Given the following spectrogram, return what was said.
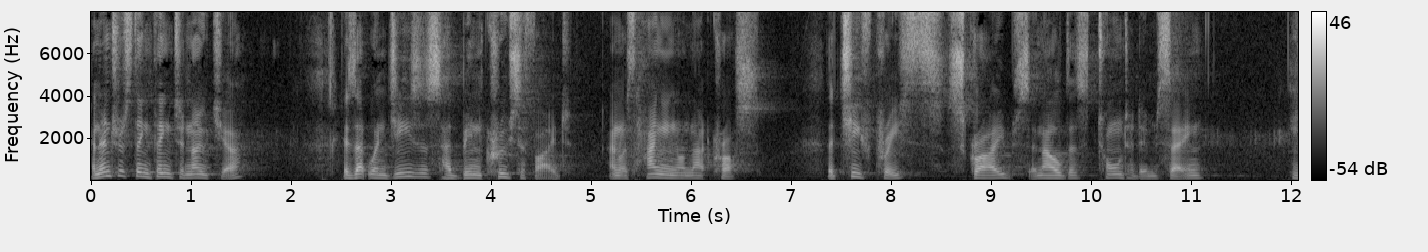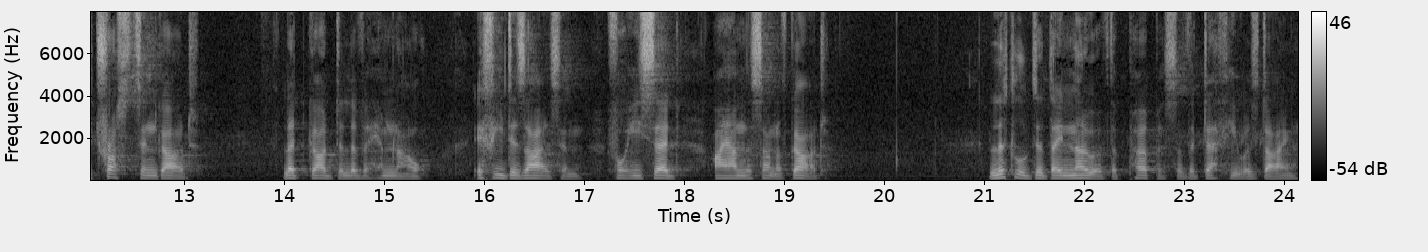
An interesting thing to note here is that when Jesus had been crucified and was hanging on that cross, the chief priests, scribes, and elders taunted him, saying, He trusts in God. Let God deliver him now, if he desires him, for he said, I am the Son of God. Little did they know of the purpose of the death he was dying,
